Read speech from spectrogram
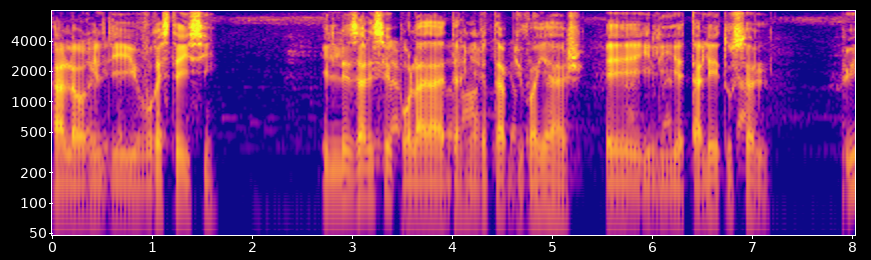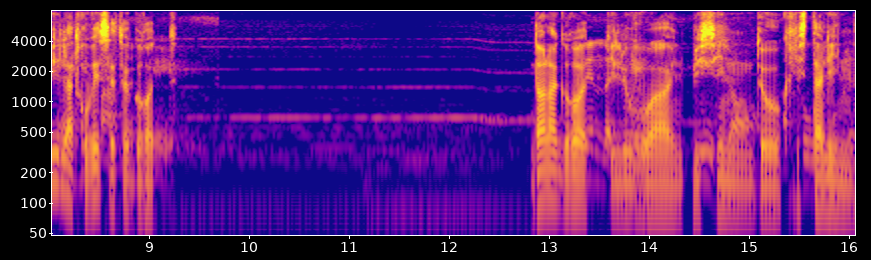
Alors il dit, vous restez ici. Il les a laissés pour la dernière étape du voyage, et il y est allé tout seul. Puis il a trouvé cette grotte. Dans la grotte, il voit une piscine d'eau cristalline.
